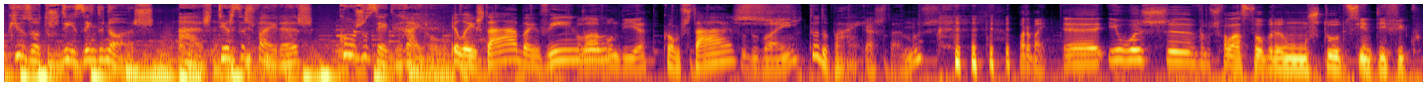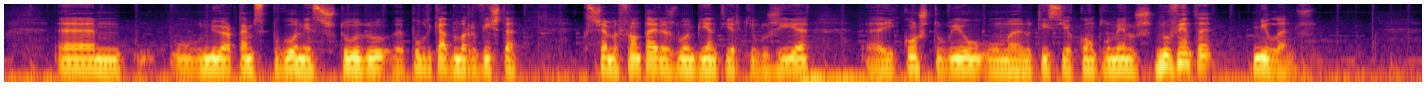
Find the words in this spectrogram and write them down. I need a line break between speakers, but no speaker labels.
O que os outros dizem de nós, às terças-feiras, com José Guerreiro.
Ele aí está, bem-vindo.
Olá, bom dia.
Como estás?
Tudo bem?
Tudo bem.
Cá estamos. Ora bem, eh, eu hoje eh, vamos falar sobre um estudo científico. Ehm, O New York Times pegou nesse estudo, eh, publicado numa revista que se chama Fronteiras do Ambiente e Arqueologia, eh, e construiu uma notícia com pelo menos 90 mil anos.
